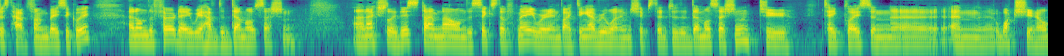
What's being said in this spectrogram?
just have fun basically. And on the third day, we have the demo session. And actually, this time now on the 6th of May, we're inviting everyone in Schibsted to the demo session to take place and uh, and watch, you know,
